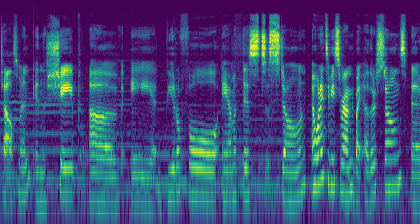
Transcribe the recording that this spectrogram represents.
talisman in the shape of a beautiful amethyst stone. I want it to be surrounded by other stones a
